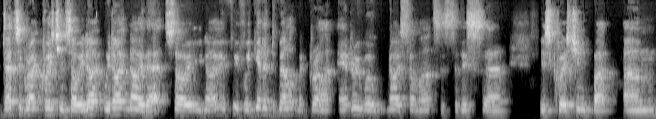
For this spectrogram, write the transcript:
That's a great question. So we don't we don't know that. So you know, if, if we get a development grant, Andrew, we'll know some answers to this uh, this question. But um,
